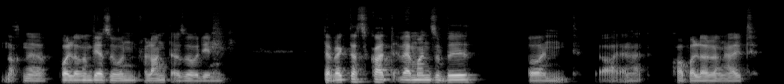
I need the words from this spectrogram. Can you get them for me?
nach einer volleren Version verlangt, also den Director's Cut, wenn man so will. Und ja, dann hat Coppola dann halt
